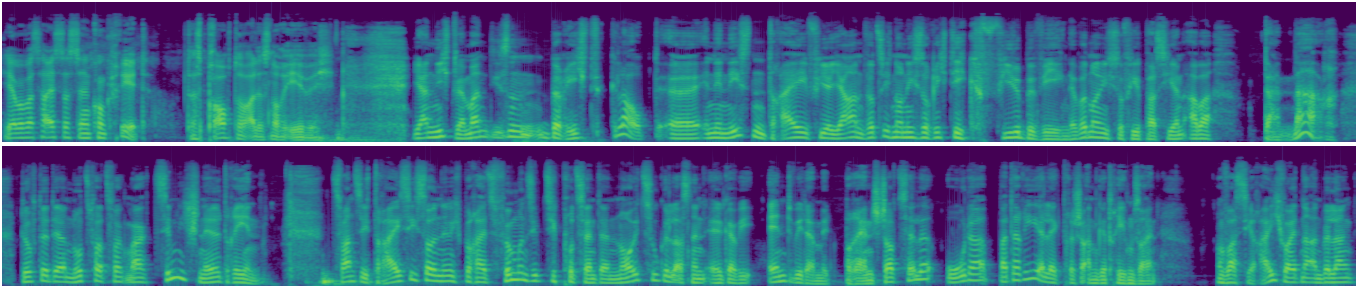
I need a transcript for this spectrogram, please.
Ja, aber was heißt das denn konkret? Das braucht doch alles noch ewig. Ja, nicht, wenn man diesen Bericht glaubt. Äh, in den nächsten drei, vier Jahren wird sich noch nicht so richtig viel bewegen. Da wird noch nicht so viel passieren. Aber danach dürfte der Nutzfahrzeugmarkt ziemlich schnell drehen. 2030 sollen nämlich bereits 75 Prozent der neu zugelassenen Lkw entweder mit Brennstoffzelle oder batterieelektrisch angetrieben sein. Und was die Reichweiten anbelangt,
